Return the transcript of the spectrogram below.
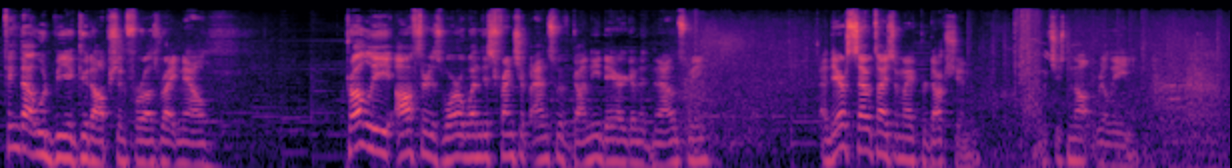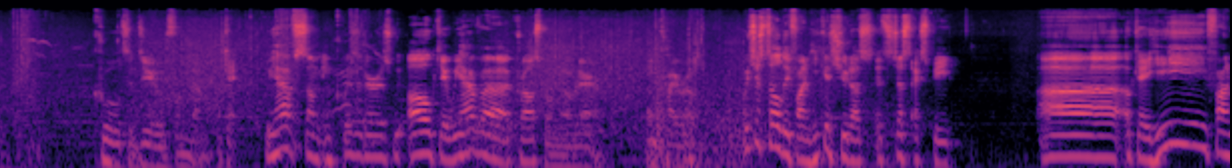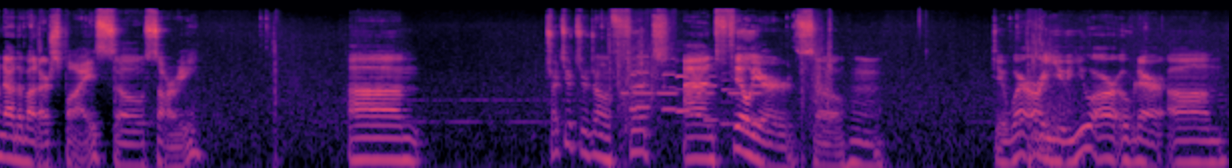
I think that would be a good option for us right now. Probably after this war, when this friendship ends with Gandhi, they are gonna denounce me. And they're sabotaging my production, which is not really cool to do from them. Okay, we have some Inquisitors. We, oh, okay, we have a crossbowman over there in Cairo, which is totally fine. He can shoot us. It's just XP. Uh, okay, he found out about our spies, so sorry. Um, try to return on foot and failure. So, hmm. Okay, where are you? You are over there. Um,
